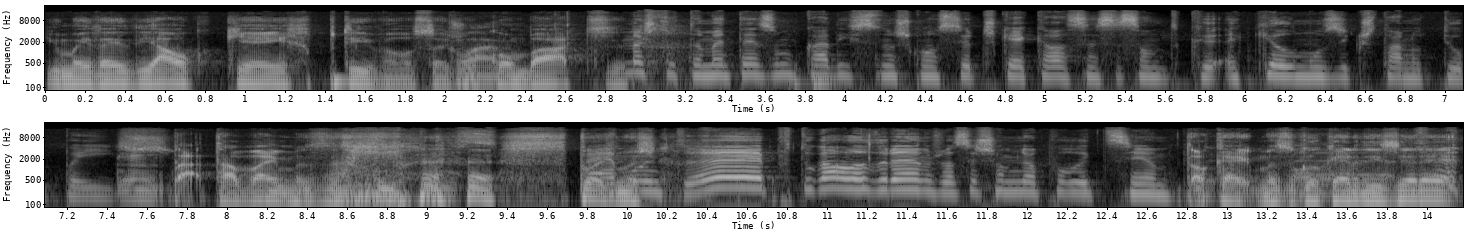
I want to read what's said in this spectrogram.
e uma ideia de algo que é irrepetível, ou seja, Claro. o combate. Mas tu também tens um bocado isso nos concertos, que é aquela sensação de que aquele músico está no teu país. Está tá bem, mas. pois, é mas muito. É, Portugal adoramos, vocês são o melhor público de sempre. Ok, mas o que eu quero dizer é.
